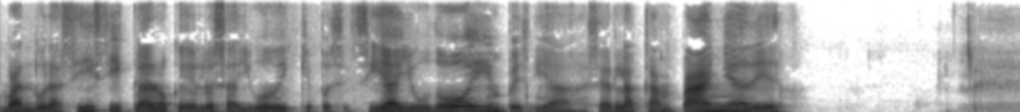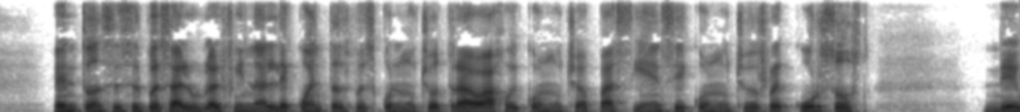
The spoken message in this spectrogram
Bandura sí sí claro que yo les ayudo y que pues sí ayudó y empecé a hacer la campaña de entonces, pues al, al, final de cuentas, pues con mucho trabajo y con mucha paciencia y con muchos recursos de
